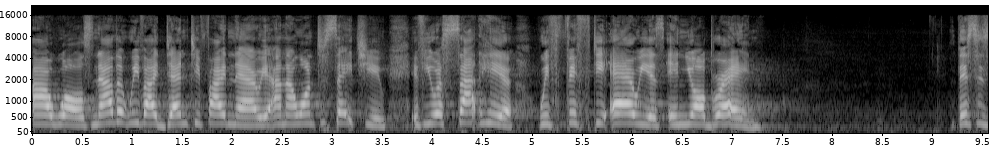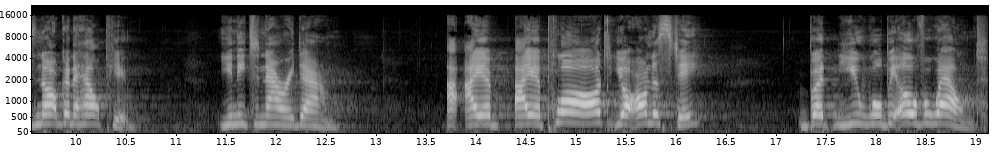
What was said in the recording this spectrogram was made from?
our walls, now that we've identified an area, and I want to say to you if you are sat here with 50 areas in your brain, this is not going to help you. You need to narrow it down. I, I, I applaud your honesty, but you will be overwhelmed.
